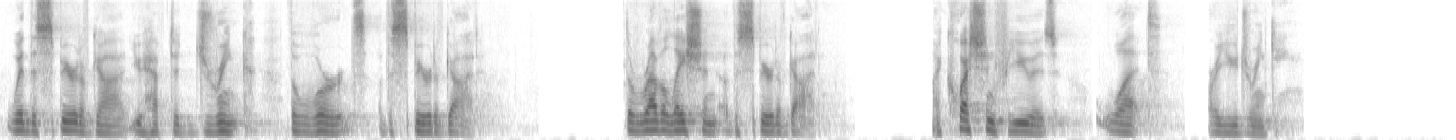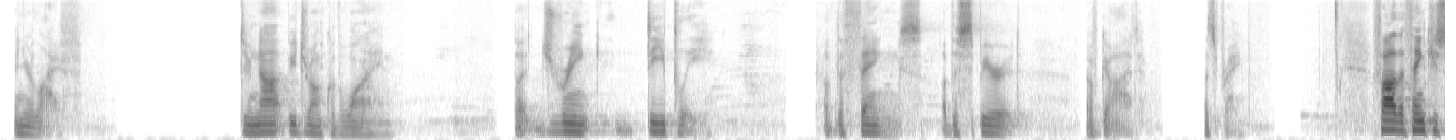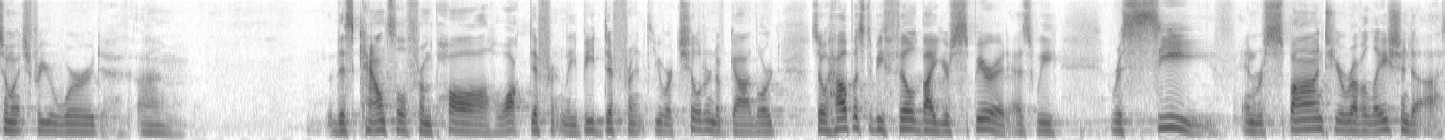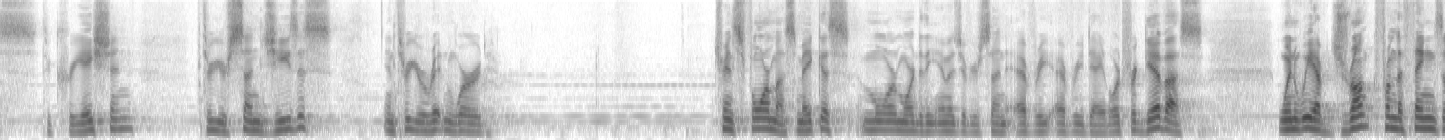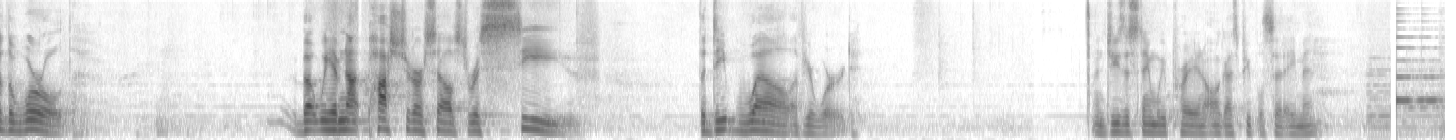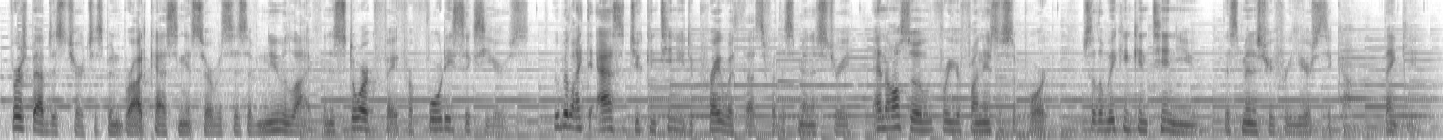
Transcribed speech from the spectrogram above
with the Spirit of God, you have to drink the words of the Spirit of God, the revelation of the Spirit of God. My question for you is what are you drinking in your life? Do not be drunk with wine, but drink deeply of the things of the Spirit of God. Let's pray. Father, thank you so much for your word. Um, this counsel from Paul walk differently, be different. You are children of God, Lord. So help us to be filled by your Spirit as we receive and respond to your revelation to us through creation, through your Son Jesus, and through your written word. Transform us, make us more and more to the image of your Son every, every day. Lord, forgive us when we have drunk from the things of the world, but we have not postured ourselves to receive the deep well of your word. In Jesus' name we pray, and all God's people said, Amen. First Baptist Church has been broadcasting its services of new life and historic faith for 46 years. We would like to ask that you continue to pray with us for this ministry and also for your financial support so that we can continue this ministry for years to come. Thank you.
